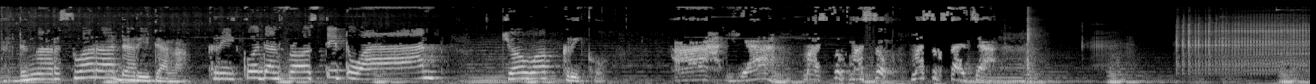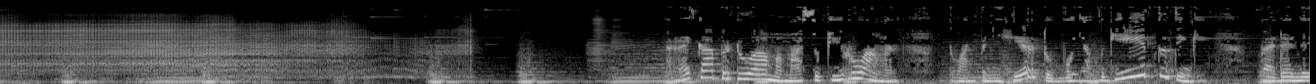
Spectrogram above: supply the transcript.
Terdengar suara dari dalam. Kriko dan Frosty, Tuan. Jawab Kriko. Ah, iya, masuk, masuk, masuk saja. Mereka berdua memasuki ruangan. Tuan penyihir tubuhnya begitu tinggi. Badannya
